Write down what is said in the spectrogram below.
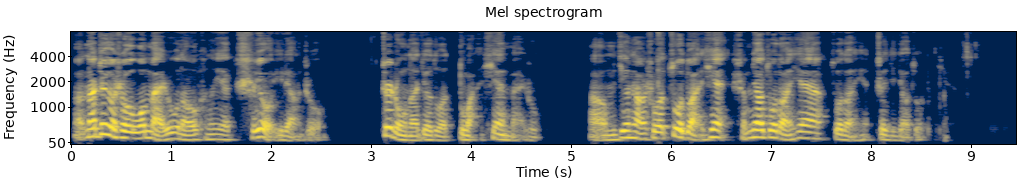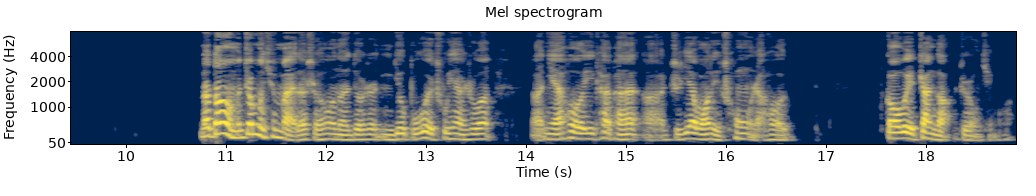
啊，那这个时候我买入呢，我可能也持有一两周，这种呢叫做短线买入啊。我们经常说做短线，什么叫做短线啊？做短线，这就叫做短线。那当我们这么去买的时候呢，就是你就不会出现说啊年后一开盘啊直接往里冲，然后高位站岗这种情况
